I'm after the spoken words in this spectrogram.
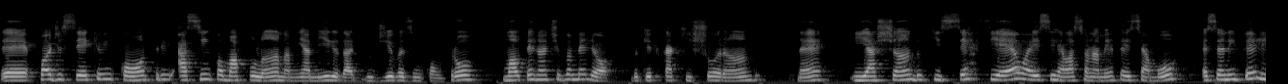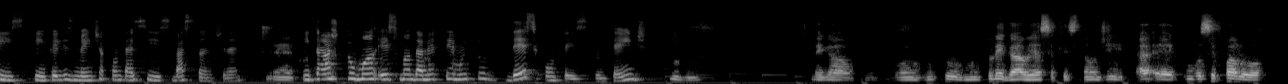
é, pode ser que eu encontre, assim como a fulana, minha amiga da, do Divas encontrou, uma alternativa melhor do que ficar aqui chorando, né? E achando que ser fiel a esse relacionamento, a esse amor, é sendo infeliz, porque infelizmente acontece isso bastante, né? É. Então, acho que o, esse mandamento tem muito desse contexto, entende? Uhum. Legal, muito, muito legal. E essa questão de, é, como você falou,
